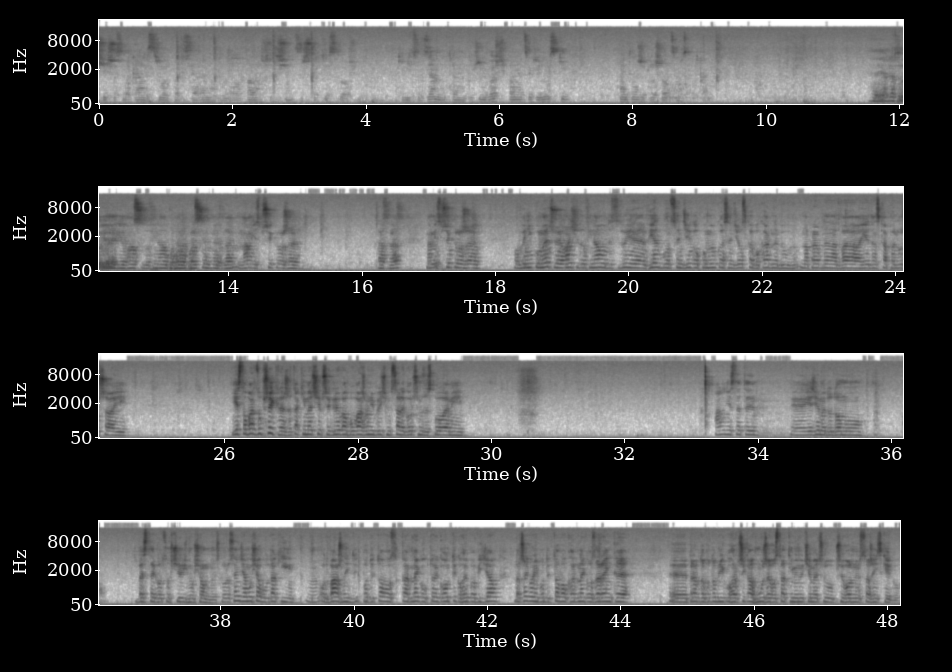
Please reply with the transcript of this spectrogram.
Dzisiejsze spotkanie z Policji Arena oglądało 12 048 kibiców ze mną, trener drużyny gości, pan Jacek Zieliński. Panie trenerze, proszę o ocenę spotkania. Ja gratuluję Legii awansu do finału Pucharu Polski, natomiast dla, nam jest przykro, że raz, raz, nam jest przykro, że o wyniku meczu i awansie do finału decyduje wielbłąd sędziego, pomyłka sędziowska, bo karny był naprawdę na 2-1 z kapelusza i jest to bardzo przykre, że taki mecz się przegrywa, bo uważam, nie byliśmy wcale gorszym zespołem i ale niestety e, jedziemy do domu bez tego, co chcieliśmy osiągnąć. Skoro sędzia musiał był taki mm, odważny i dy- podyktował karnego, którego on tylko chyba widział, dlaczego nie podyktował karnego za rękę e, prawdopodobnie Kucharczyka w murze w ostatniej minucie meczu przy Wolnym Starzyńskiego?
